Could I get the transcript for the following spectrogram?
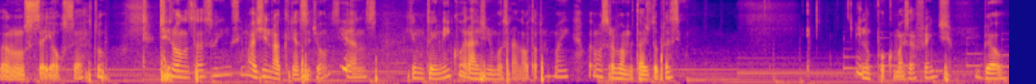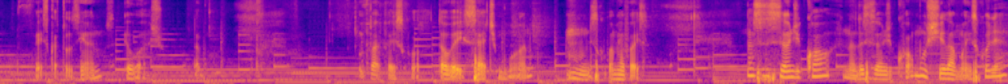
eu não sei ao certo. Tirou notas ruins, imagina a criança de 11 anos que não tem nem coragem de mostrar nota pra mãe, vai mostrar pra metade do Brasil. E um pouco mais à frente, Bel fez 14 anos, eu acho, tá bom. Vai pra escola, talvez sétimo ano. Desculpa a minha voz. Na decisão de qual, na decisão de qual mochila a mãe escolher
